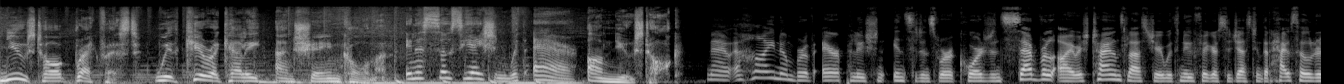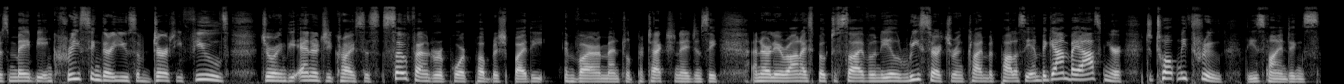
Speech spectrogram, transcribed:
Newstalk Breakfast with Ciara Kelly and Shane Coleman. In association with AIR on News Talk. Now, a high number of air pollution incidents were recorded in several Irish towns last year, with new figures suggesting that householders may be increasing their use of dirty fuels during the energy crisis. So found a report published by the Environmental Protection Agency. And earlier on, I spoke to Sadhbh O'Neill, researcher in climate policy, and began by asking her to talk me through these findings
